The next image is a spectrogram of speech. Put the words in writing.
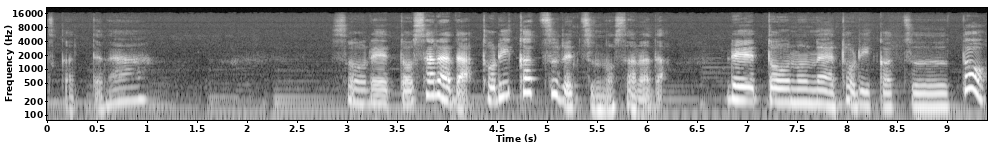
使ってなそれとサラダ鶏カツレツのサラダ。冷凍のね鶏カツと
